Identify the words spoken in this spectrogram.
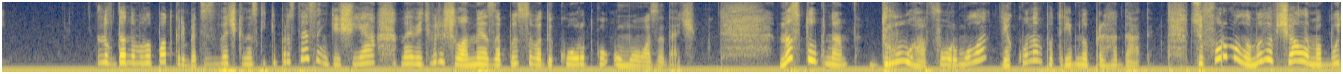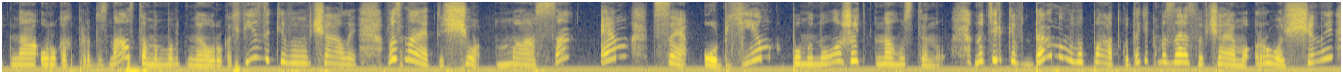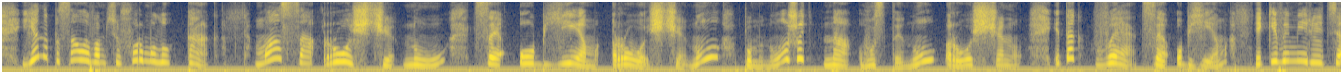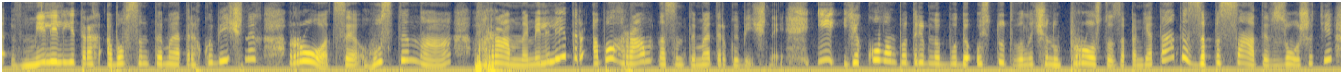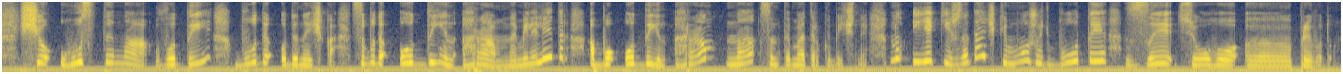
Ну, в даному випадку, ребят, ці задачки наскільки простесенькі, що я навіть вирішила не записувати коротку умову задач. Наступна друга формула, яку нам потрібно пригадати. Цю формулу ми вивчали, мабуть, на уроках природознавства, мабуть, на уроках фізики ви вивчали. Ви знаєте, що маса М це об'єм помножить на густину. Ну тільки в даному випадку, так як ми зараз вивчаємо розчини, я написала вам цю формулу так. Маса розчину це об'єм розчину помножить на густину розчину. І так, В це об'єм, який вимірюється в мілілітрах або в сантиметрах кубічних, ро це густина в грам на мілілітр або грам на сантиметр кубічний. І яку вам потрібно буде ось тут величину просто запам'ятати, записати в зошиті, що густина води буде одиничка. Це буде 1 грам на мілілітр або 1 грам на сантиметр кубічний. Ну і які ж задачки можуть бути з цього е, приводу?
